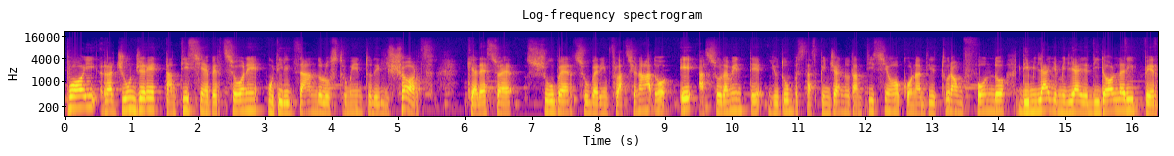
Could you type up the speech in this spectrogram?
Puoi raggiungere tantissime persone utilizzando lo strumento degli shorts che adesso è super super inflazionato e assolutamente YouTube sta spingendo tantissimo con addirittura un fondo di migliaia e migliaia di dollari per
